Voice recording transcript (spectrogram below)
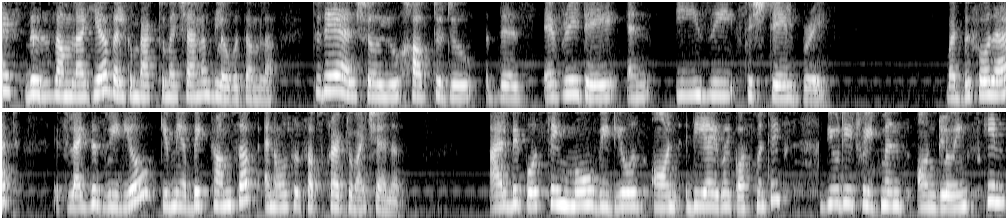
this is Amala here. Welcome back to my channel Glow with Amala. Today I'll show you how to do this everyday and easy fishtail braid. But before that, if you like this video, give me a big thumbs up and also subscribe to my channel. I'll be posting more videos on DIY cosmetics, beauty treatments on glowing skin,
